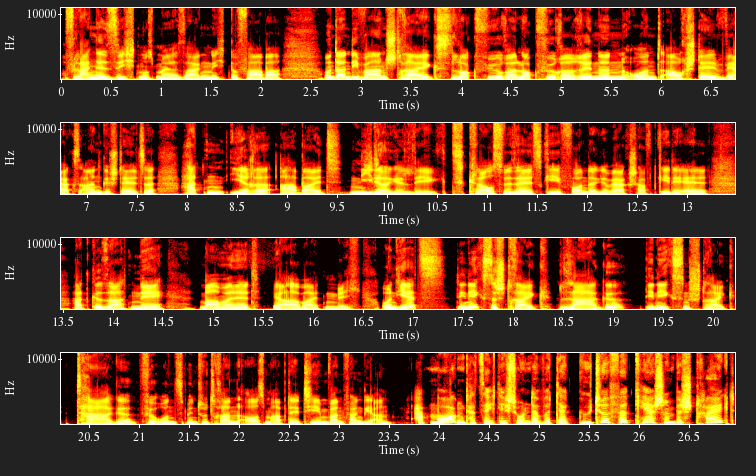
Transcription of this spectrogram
auf lange Sicht, muss man ja sagen, nicht befahrbar. Und dann die Warnstreiks. Lokführer, Lokführerinnen und auch Stellwerksangestellte hatten ihre Arbeit niedergelegt. Klaus Weselski von der Gewerkschaft GDL hat gesagt, nee, machen wir nicht, wir arbeiten nicht. Und jetzt die nächste Streiklage die nächsten Streiktage für uns, Mintu Tran aus dem Update-Team. Wann fangen die an? Ab morgen tatsächlich schon, da wird der Güterverkehr schon bestreikt.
